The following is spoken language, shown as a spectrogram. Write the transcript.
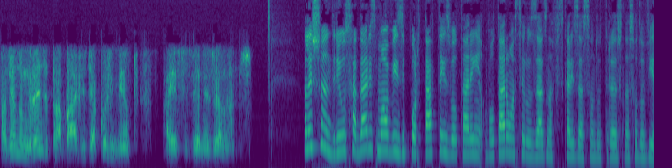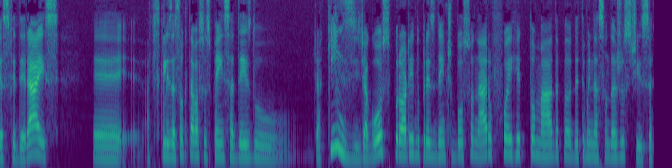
fazendo um grande trabalho de acolhimento a esses venezuelanos. Alexandre, os radares móveis e portáteis voltarem, voltaram a ser usados na fiscalização do trânsito nas rodovias federais. É, a fiscalização que estava suspensa desde o dia 15 de agosto, por ordem do presidente Bolsonaro, foi retomada pela determinação da Justiça.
